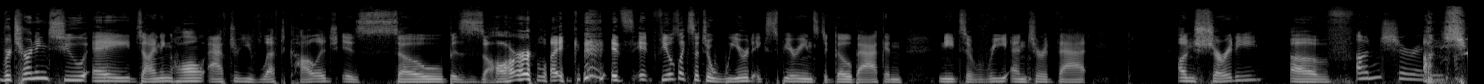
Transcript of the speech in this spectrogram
returning to a dining hall after you've left college is so bizarre like it's it feels like such a weird experience to go back and need to re-enter that unsurety of Unsurety. unsure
